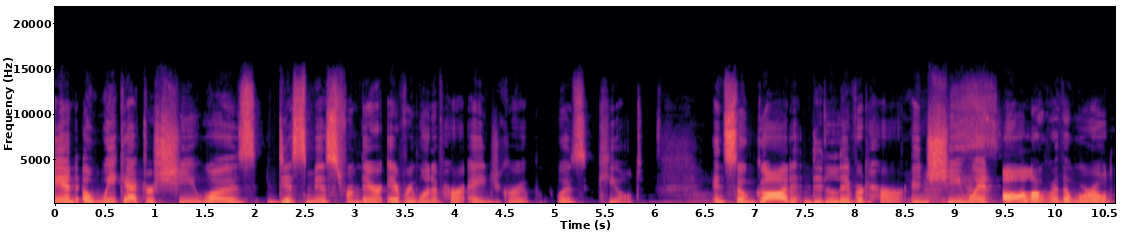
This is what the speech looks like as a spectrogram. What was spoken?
And a week after she was dismissed from there, every one of her age group was killed. And so God delivered her, and she went all over the world.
